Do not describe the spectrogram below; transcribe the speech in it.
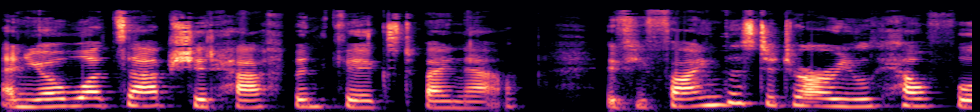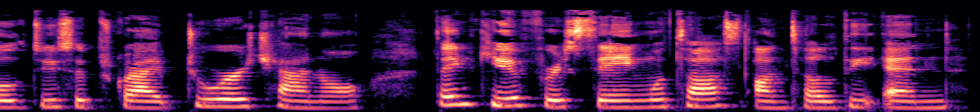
and your WhatsApp should have been fixed by now. If you find this tutorial helpful, do subscribe to our channel. Thank you for staying with us until the end.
